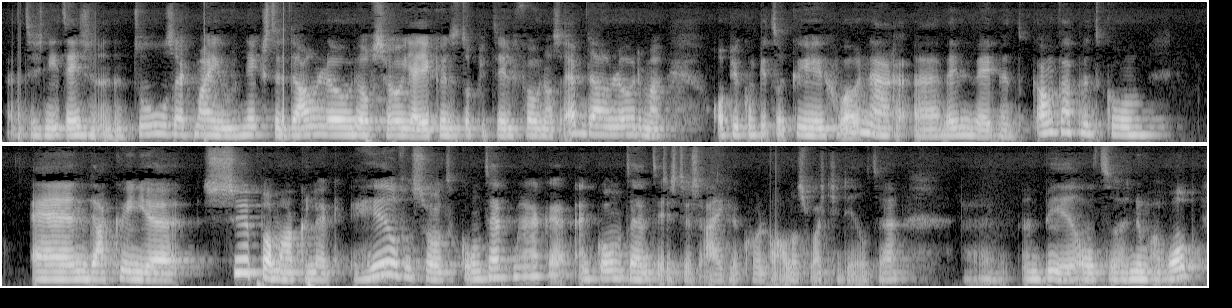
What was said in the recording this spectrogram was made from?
Het is niet eens een, tool, zeg maar. Je hoeft niks te downloaden of zo. Ja, je kunt het op je telefoon als app downloaden, maar op je computer kun je gewoon naar uh, www.canva.com. En daar kun je super makkelijk heel veel soorten content maken. En content is dus eigenlijk gewoon alles wat je deelt. Hè? Uh, een beeld, noem maar op.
